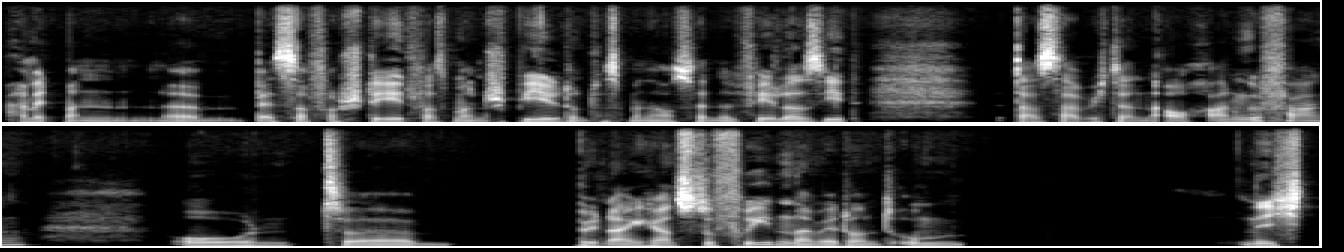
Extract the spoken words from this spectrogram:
damit man ähm, besser versteht, was man spielt und dass man auch seine Fehler sieht. Das habe ich dann auch angefangen und äh, bin eigentlich ganz zufrieden damit. Und um nicht,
